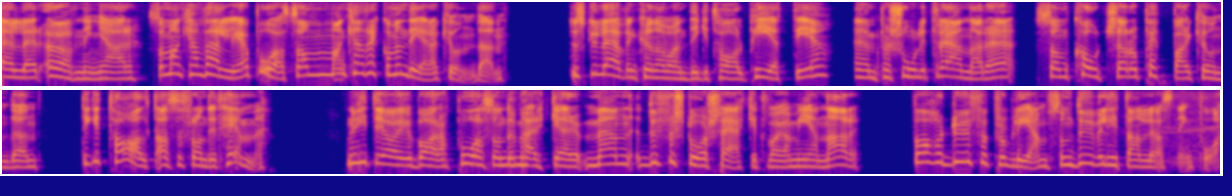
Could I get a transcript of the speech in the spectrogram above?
eller övningar som man kan välja på som man kan rekommendera kunden. Du skulle även kunna vara en digital PT, en personlig tränare som coachar och peppar kunden digitalt, alltså från ditt hem. Nu hittar jag ju bara på som du märker, men du förstår säkert vad jag menar. Vad har du för problem som du vill hitta en lösning på?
